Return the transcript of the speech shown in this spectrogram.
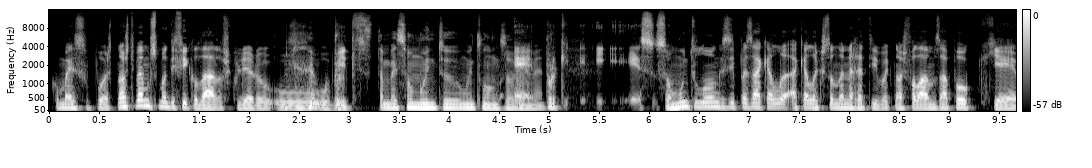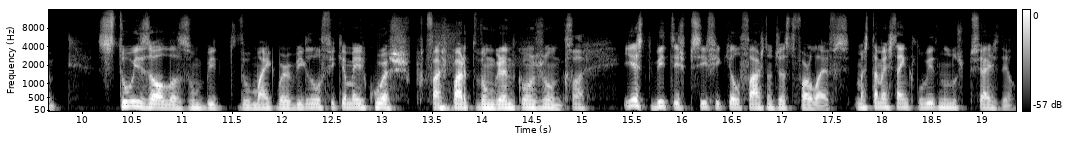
como é suposto. Nós tivemos uma dificuldade a escolher o, o, o beat. também são muito, muito longos, é, obviamente. É, porque é, são muito longos e depois há aquela, aquela questão da narrativa que nós falávamos há pouco, que é se tu isolas um beat do Mike Birbiglia, ele fica meio coxo, porque faz parte de um grande conjunto. Claro. E este beat em específico ele faz no Just for Laughs, mas também está incluído num dos especiais dele.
